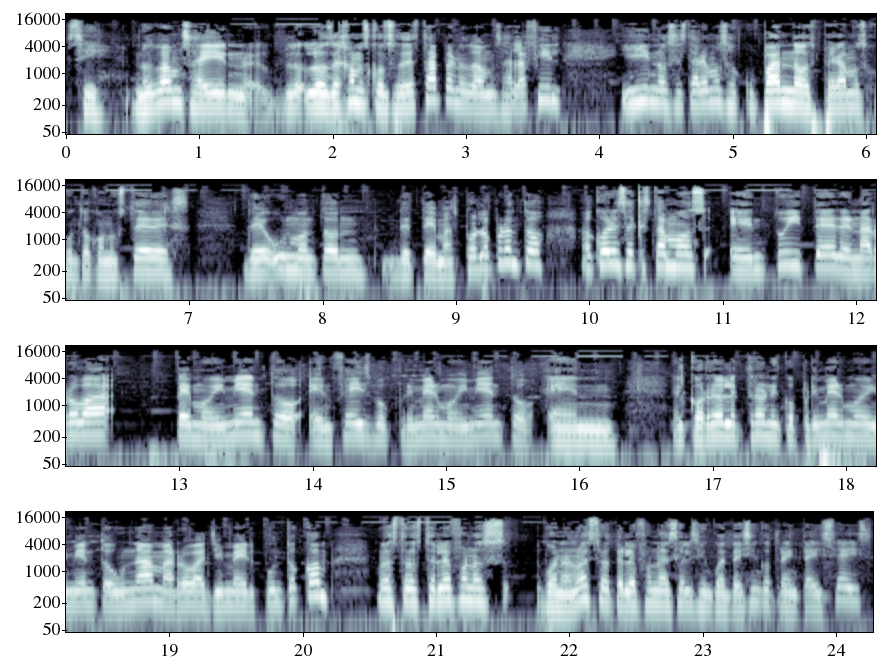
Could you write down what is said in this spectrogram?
sí, nos vamos a ir, los dejamos con su destape, nos vamos a la FIL y nos estaremos ocupando, esperamos junto con ustedes, de un montón de temas. Por lo pronto, acuérdense que estamos en Twitter, en arroba PMovimiento, en Facebook Primer Movimiento, en el correo electrónico primer movimiento unam arroba gmail.com. Nuestros teléfonos, bueno, nuestro teléfono es el 5536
